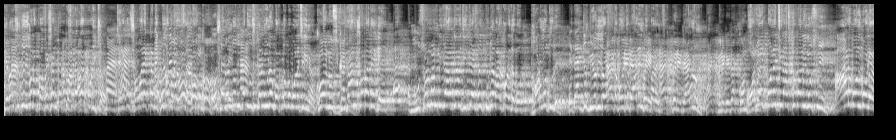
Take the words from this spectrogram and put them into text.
দেবাংশু যদি কোনো প্রফেশন থাকতো সেটা তার পরিচয়। হ্যাঁ, যেরকম হ্যাঁ। সবার একটা ব্যক্তিগত উত্তর দিন, পরিচয়। হোক, হোক। উত্তর দিন, শুভেন্দু অধিকারী হ্যাঁ। উস্কানিমূলক বক্তব্য বলেছেই না কোন উস্কানি? বিধানসভা থেকে মুসলমান বিধায়ক যারা জিতে আসবেন তুলে বার করে দেবো ধর্ম তুলে এটা একজন বিরোধী দল এক বলতে মিনিট, পারেন কি পারেন এক মিনিট, বলুন এক মিনিট, এটা কোন অনেক বলেছি রাষ্ট্রবাদী মুসলিম আর বলব না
